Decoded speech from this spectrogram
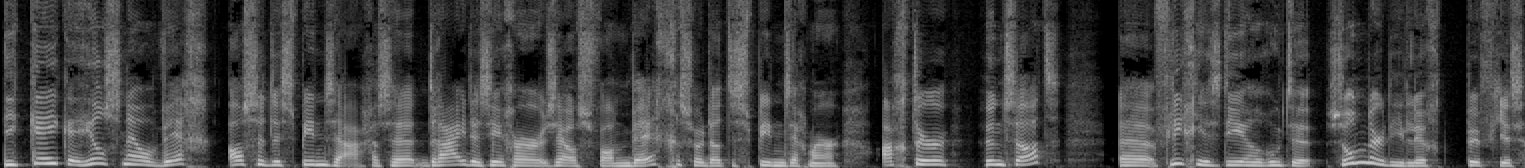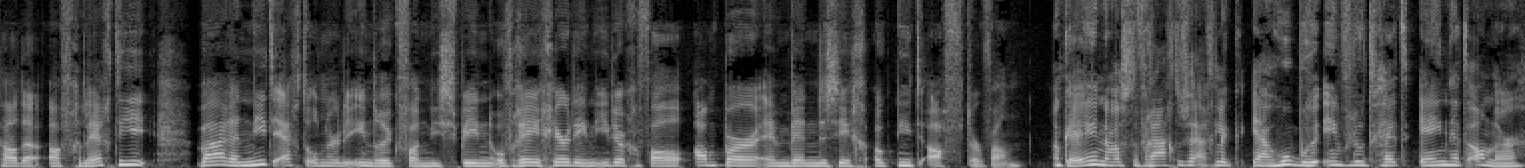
Die keken heel snel weg als ze de spin zagen. Ze draaiden zich er zelfs van weg, zodat de spin zeg maar achter hun zat. Uh, vliegjes die een route zonder die luchtpufjes hadden afgelegd, die waren niet echt onder de indruk van die spin of reageerden in ieder geval amper en wenden zich ook niet af ervan. Oké, en dan was de vraag dus eigenlijk, ja, hoe beïnvloedt het een het ander?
